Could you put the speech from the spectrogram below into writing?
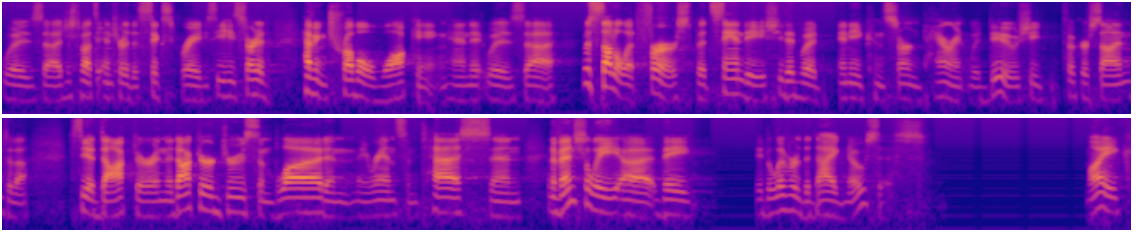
was uh, just about to enter the sixth grade. You see, he started having trouble walking, and it was, uh, was subtle at first, but Sandy, she did what any concerned parent would do. She took her son to the, see a doctor, and the doctor drew some blood, and they ran some tests, and, and eventually uh, they, they delivered the diagnosis. Mike,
